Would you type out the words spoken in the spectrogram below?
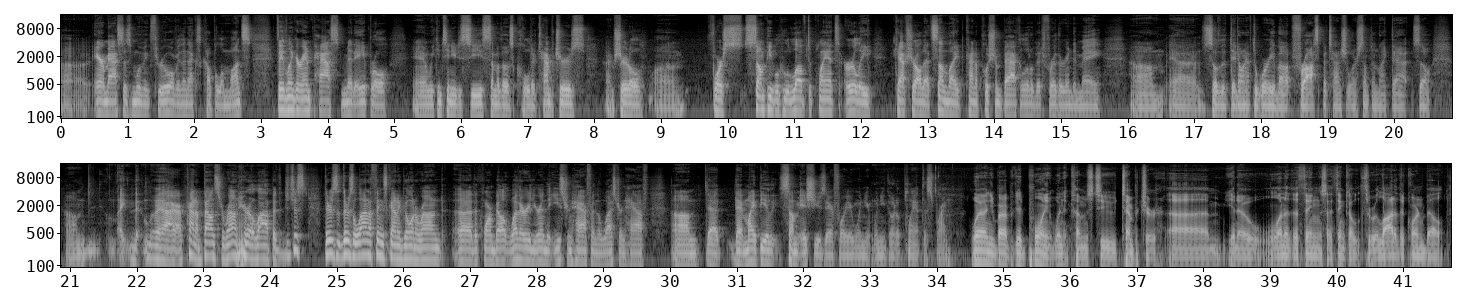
uh, air masses moving through over the next couple of months. If they linger in past mid April and we continue to see some of those colder temperatures, I'm sure it'll uh, force some people who love to plant early capture all that sunlight, kind of push them back a little bit further into May, um, uh, so that they don't have to worry about frost potential or something like that. So, um, like I've kind of bounced around here a lot, but just there's there's a lot of things kind of going around uh, the Corn Belt, whether you're in the eastern half or in the western half, um, that that might be some issues there for you when you when you go to plant this spring. Well, and you brought up a good point when it comes to temperature. Um, you know, one of the things I think through a lot of the Corn Belt,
